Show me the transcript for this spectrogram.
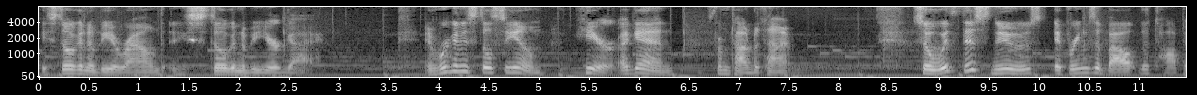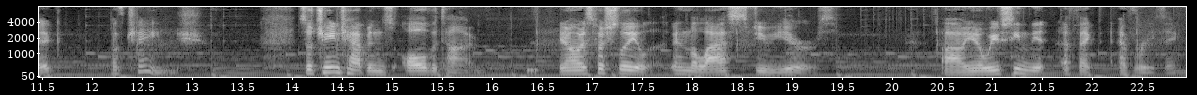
he's still going to be around and he's still going to be your guy. And we're going to still see him here again from time to time. So, with this news, it brings about the topic of change. So, change happens all the time, you know, especially in the last few years. Uh, you know, we've seen it affect everything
